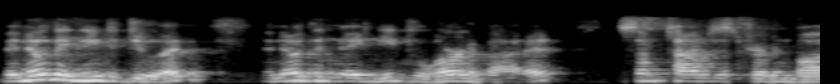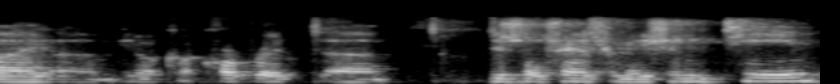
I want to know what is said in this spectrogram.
they know they need to do it. They know that they need to learn about it. Sometimes it's driven by um, you know a corporate um, digital transformation team,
